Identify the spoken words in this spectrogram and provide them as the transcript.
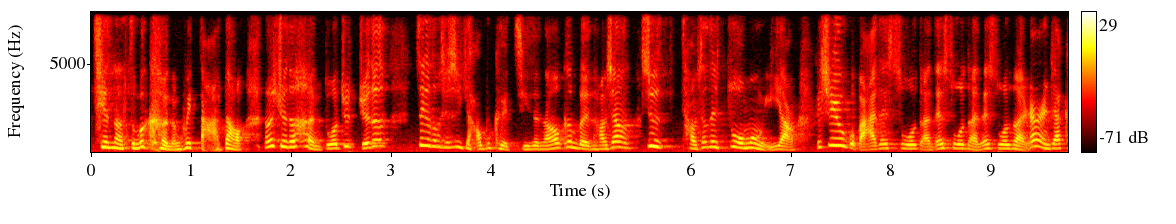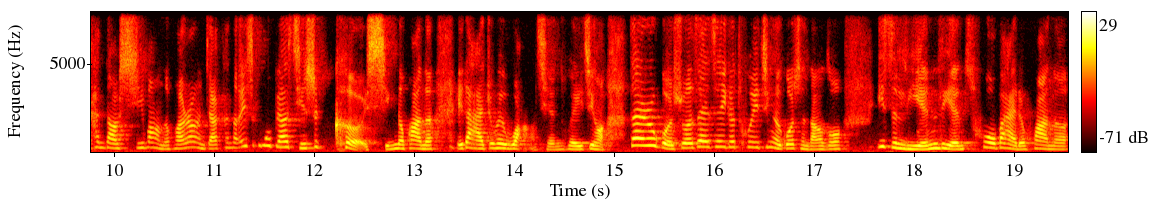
天哪，怎么可能会达到？然后觉得很多，就觉得这个东西是遥不可及的，然后根本好像就好。好像在做梦一样，可是如果把它再缩短、再缩短、再缩短，让人家看到希望的话，让人家看到，哎，这个目标其实可行的话呢，哎，大家就会往前推进哦。但如果说在这个推进的过程当中，一直连连挫败的话呢，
